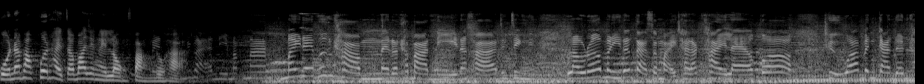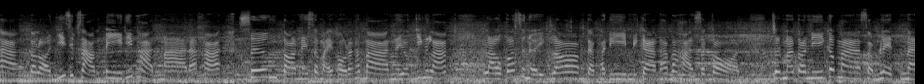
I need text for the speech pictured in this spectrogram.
หัวหน้าพักเพื่อไทยจะว่ายังไงลองฟังดูค่ะอันนี้มากๆไม่ได้เพิ่งทำในรัฐบาลนี้นะคะ จริงๆ เราเริ่มมานี้ตั้งแต่สมัยไทยรักไทยแล้วก็ถือว่าเป็นการเดิน ทางตลอด 23 ปีที่ผ่านมานะคะ ซึ่งตอนในสมัยของรัฐบาลนายกยิ่งรักษณ์เราก็เสนออีกรอบ แต่พอดีมีการทับประหารซะก่อน จนมาตอนนี้ก็มาสำเร็จใน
